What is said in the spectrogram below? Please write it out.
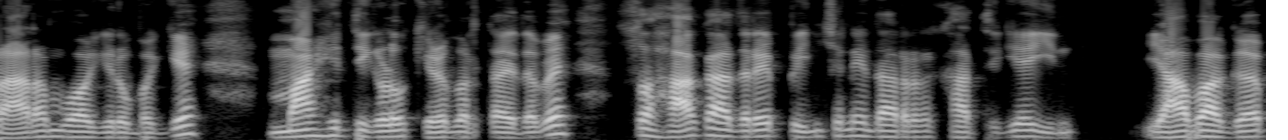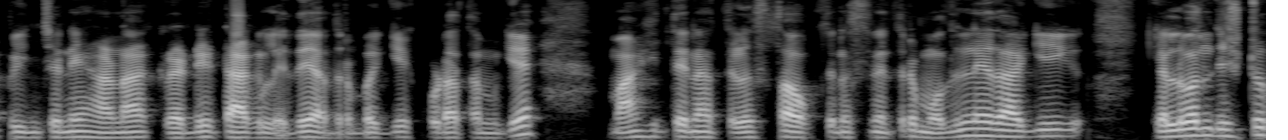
ಪ್ರಾರಂಭವಾಗಿರೋ ಬಗ್ಗೆ ಮಾಹಿತಿಗಳು ಕೇಳಿ ಬರ್ತಾ ಇದ್ದಾವೆ. ಸೊ ಹಾಗಾದರೆ ಪಿಂಚಣಿದಾರರ ಖಾತೆಗೆ ಯಾವಾಗ ಪಿಂಚಣಿ ಹಣ ಕ್ರೆಡಿಟ್ ಆಗಲಿದೆ ಅದ್ರ ಬಗ್ಗೆ ಕೂಡ ತಮಗೆ ಮಾಹಿತಿಯನ್ನು ತಿಳಿಸ್ತಾ ಹೋಗ್ತೀನಿ ಸ್ನೇಹಿತರೆ. ಮೊದಲನೇದಾಗಿ ಕೆಲವೊಂದಿಷ್ಟು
